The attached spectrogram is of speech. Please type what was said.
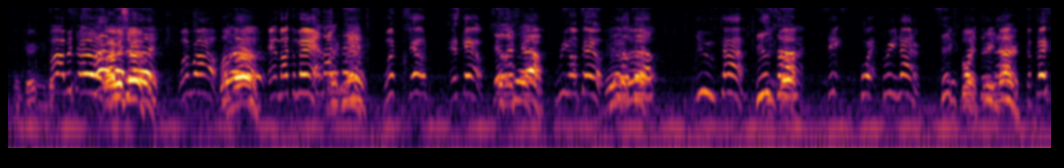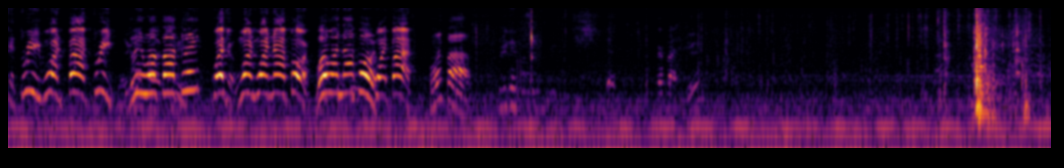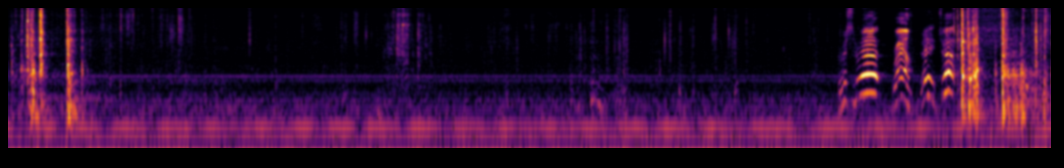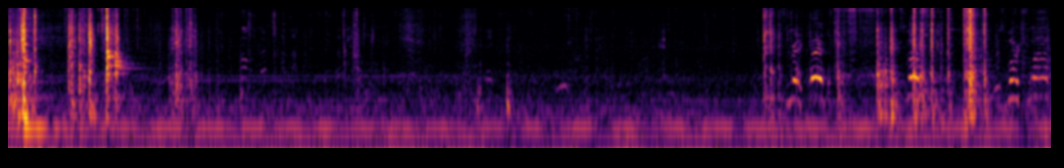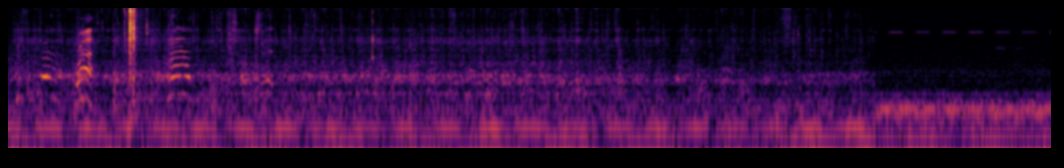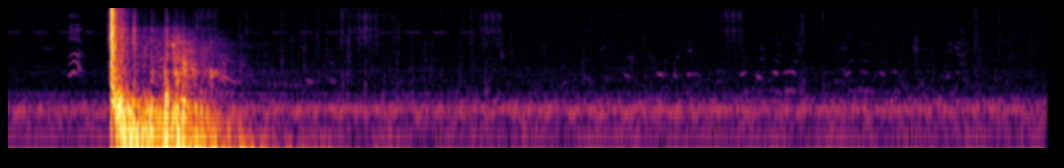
Don't care. You're good. Fire mission! Fire mission! One round! One round! At my command! At my command! One shell, SCAL! Shell SCAL! Three hotel! Three hotel! Use time! Use time! 6.39er! 6.39er! Deflection 3153! 3153! Quadrant 1194! 1194! Point five! Point five. Verify. Permission to wrap. Round! Ready, drop. Ready, clear? Smoke. With sparks fly, push it down. Round!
